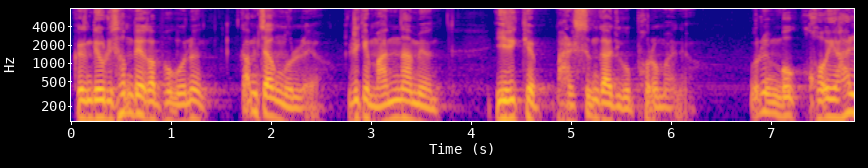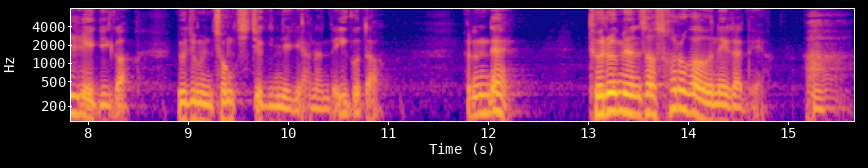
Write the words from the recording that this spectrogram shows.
그런데 우리 선배가 보고는 깜짝 놀래요. 이렇게 만나면 이렇게 말씀 가지고 포럼하냐. 우리는 뭐 거의 할 얘기가 요즘은 정치적인 얘기 하는데 이거다. 그런데 들으면서 서로가 은혜가 돼요. 아,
